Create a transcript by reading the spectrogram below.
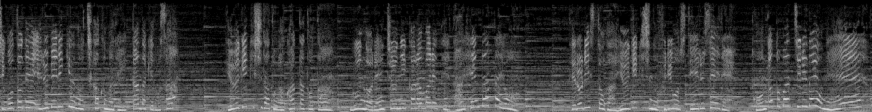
仕事でエルベリ宮の近くまで行ったんだけどさ。遊撃士だと分かった途端軍の連中に絡まれて大変だったよ。テロリストが遊撃士のふりをしているせいでとんだとばっちりだよね。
